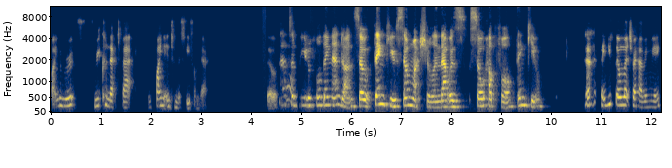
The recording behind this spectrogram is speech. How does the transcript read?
find the roots, reconnect back, and find intimacy from there. So that's yeah. a beautiful thing to end on. So thank you so much, Sherlyn. That was so helpful. Thank you. Thank you so much for having me.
